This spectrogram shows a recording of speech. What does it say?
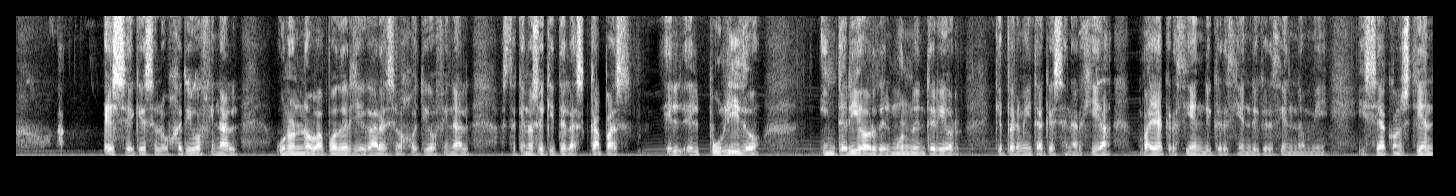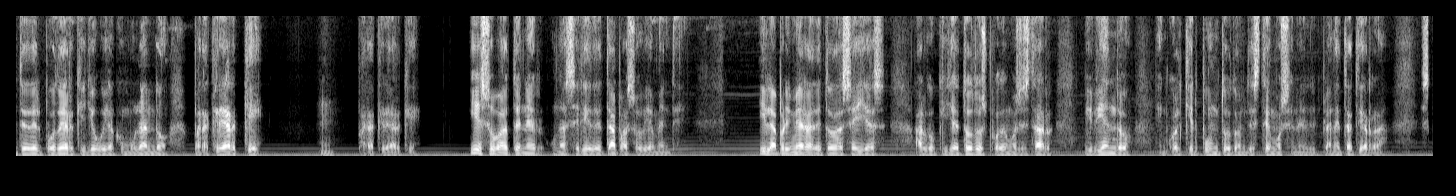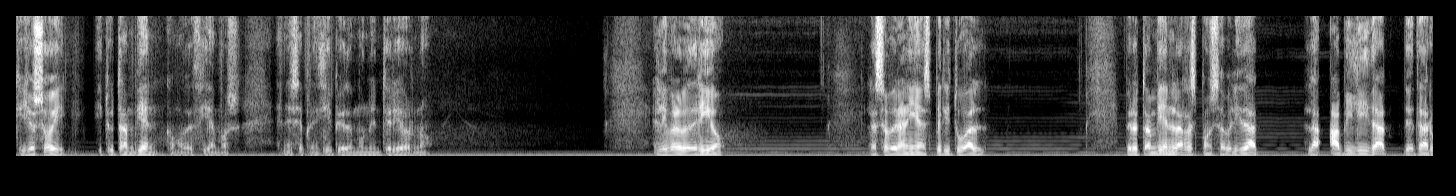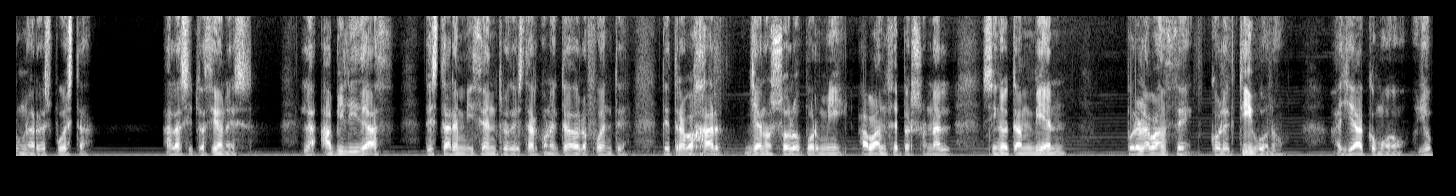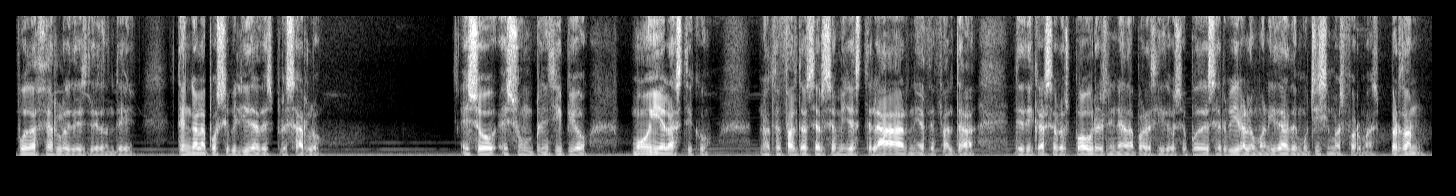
ese que es el objetivo final, uno no va a poder llegar a ese objetivo final hasta que no se quite las capas, el pulido interior, del mundo interior, que permita que esa energía vaya creciendo y creciendo y creciendo en mí y sea consciente del poder que yo voy acumulando para crear qué. Para crear qué. Y eso va a tener una serie de etapas, obviamente. Y la primera de todas ellas, algo que ya todos podemos estar viviendo en cualquier punto donde estemos en el planeta Tierra, es que yo soy, y tú también, como decíamos en ese principio del mundo interior, ¿no? El libre albedrío la soberanía espiritual, pero también la responsabilidad, la habilidad de dar una respuesta a las situaciones, la habilidad de estar en mi centro, de estar conectado a la fuente, de trabajar ya no solo por mi avance personal, sino también por el avance colectivo, ¿no? Allá como yo puedo hacerlo y desde donde tenga la posibilidad de expresarlo. Eso es un principio muy elástico, no hace falta ser semilla estelar, ni hace falta dedicarse a los pobres, ni nada parecido. Se puede servir a la humanidad de muchísimas formas. Perdón,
